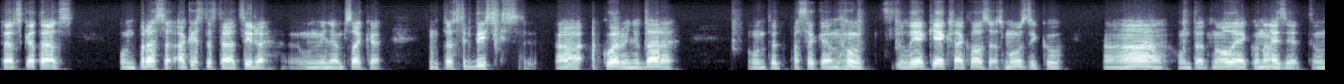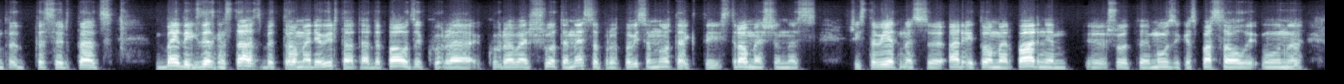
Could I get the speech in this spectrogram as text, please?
tā skatās un prasa, kas tas tāds ir. Un viņam saka, nu, tas ir disks, uh, ko ar viņu dara. Un tad pasaka, nu, liek iekšā, klausās mūziku, uh, un tad noliek un aiziet. Un tad tas ir tāds Bēdīgs diezgan stāsts, bet tomēr jau ir tā tāda paudze, kurā, kurā vairs šo te nesaprot. Pavisam noteikti straumēšanas šīs vietnes eh, arī tomēr pārņem eh, šo mūzikas pasauli. Un, eh,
